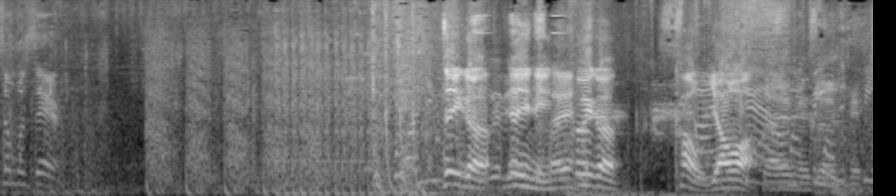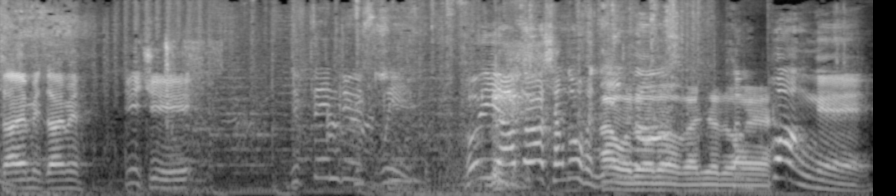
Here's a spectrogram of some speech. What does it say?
Someone's there. 这个二点零，最后一个。靠腰啊.在外面，在外面。一起，可以啊，大家强度很低哎，我觉懂很哎。棒哎！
